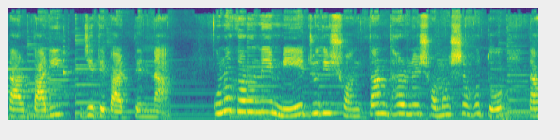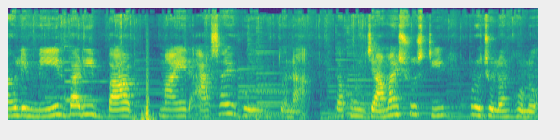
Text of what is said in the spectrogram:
তার বাড়ি যেতে পারতেন না। কোনো কারণে মেয়ের যদি সন্তান ধারণের সমস্যা হতো, তাহলে মেয়ের বাড়ির বাপ মায়ের আশায় হয়ে উঠতো না। তখন জামাই ষষ্ঠীর প্রচলন হলো।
